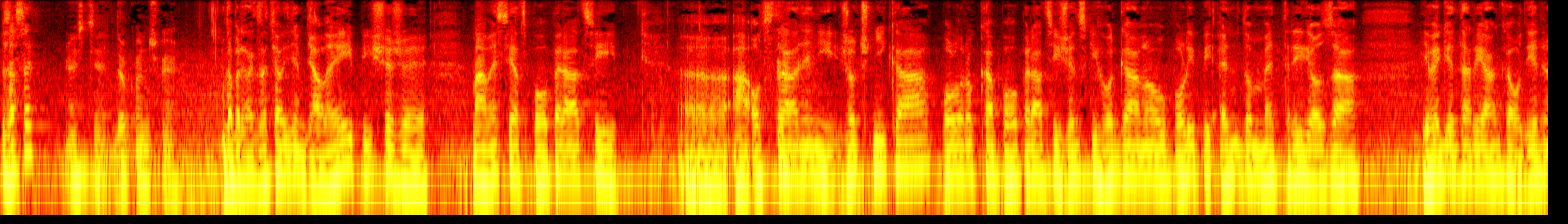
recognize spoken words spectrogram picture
Zase? Ešte dokončuje. Dobre, tak zatiaľ idem ďalej. Píše, že má mesiac po operácii a odstránení žlčníka, pol roka po operácii ženských orgánov, polipy, endometrioza, je vegetariánka od 11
